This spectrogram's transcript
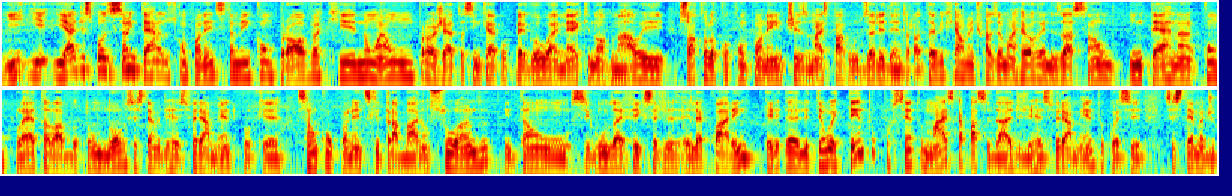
E, e, e a disposição interna dos componentes também comprova que não é um projeto assim que a Apple pegou o iMac normal e só colocou componentes mais parrudos ali dentro. Ela teve que realmente fazer uma reorganização interna completa lá, botou um novo sistema de resfriamento, porque são componentes que trabalham suando. Então, segundo o iFixit, ele é 40, ele, ele tem 80% mais capacidade de resfriamento com esse sistema de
